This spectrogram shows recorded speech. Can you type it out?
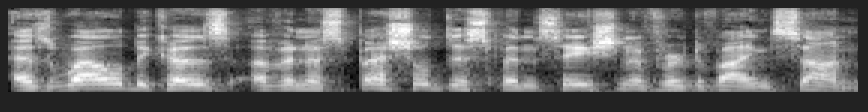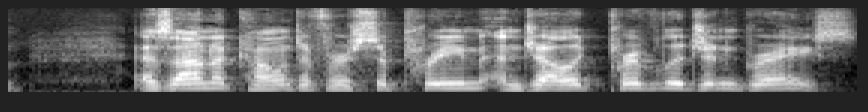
as well because of an especial dispensation of her divine Son, as on account of her supreme angelic privilege and grace,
